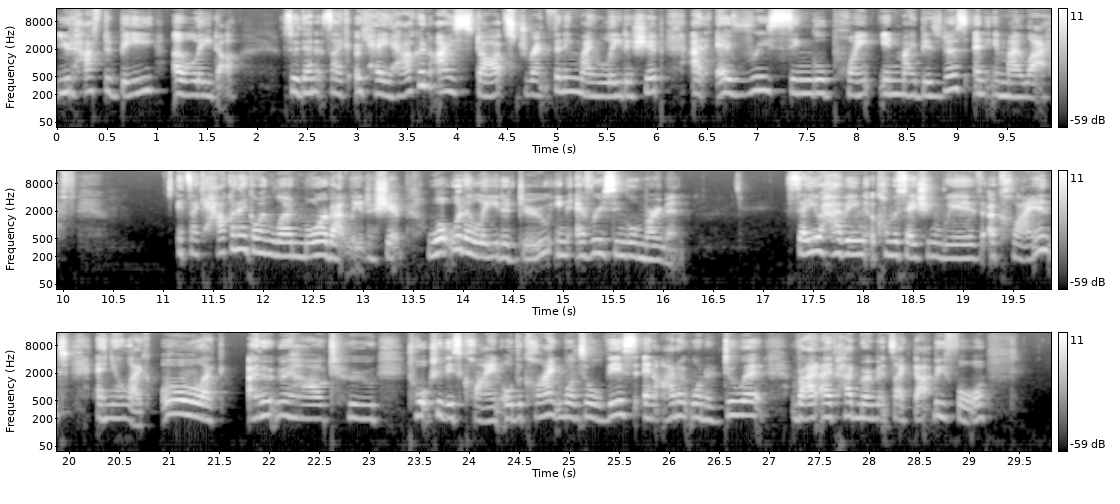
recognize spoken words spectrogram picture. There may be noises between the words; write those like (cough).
You'd have to be a leader. So then it's like, okay, how can I start strengthening my leadership at every single point in my business and in my life? it's like, how can I go and learn more about leadership? What would a leader do in every single moment? Say you're having a conversation with a client and you're like, oh, like, I don't know how to talk to this client, or the client wants all this and I don't want to do it, right? I've had moments like that before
